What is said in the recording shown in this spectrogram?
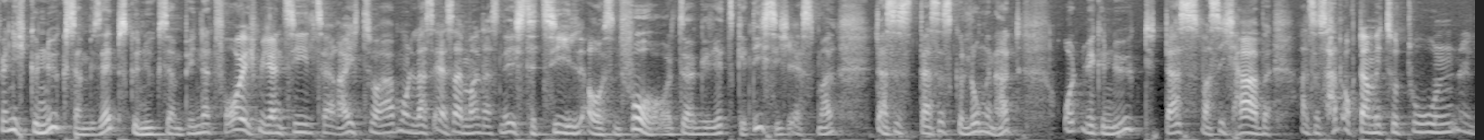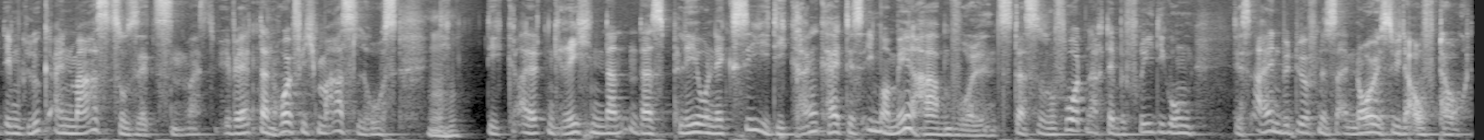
Wenn ich genügsam, selbstgenügsam bin, dann freue ich mich, ein Ziel erreicht zu haben und lasse erst einmal das nächste Ziel außen vor und sage, jetzt genieße ich erstmal, dass es, dass es gelungen hat und mir genügt das, was ich habe. Also es hat auch damit zu tun, dem Glück ein Maß zu setzen. Weißt, wir werden dann häufig maßlos. Mhm. Die, die, alten Griechen nannten das Pleonexie, die Krankheit des immer mehr haben wollens, dass sofort nach der Befriedigung des einen Bedürfnisses ein neues wieder auftaucht.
